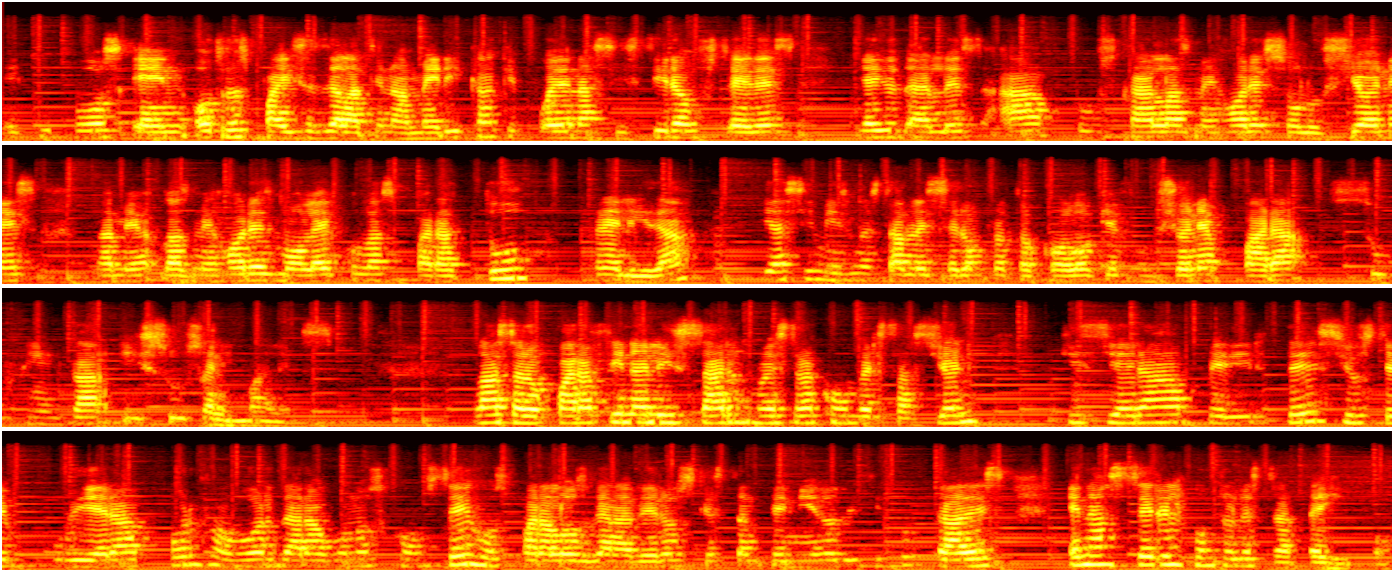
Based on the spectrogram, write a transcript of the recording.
equipos en otros países de Latinoamérica que pueden asistir a ustedes y ayudarles a buscar las mejores soluciones, las mejores moléculas para tu realidad y asimismo establecer un protocolo que funcione para su finca y sus animales. Lázaro, para finalizar nuestra conversación, quisiera pedirte si usted pudiera, por favor, dar algunos consejos para los ganaderos que están teniendo dificultades en hacer el control estratégico.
